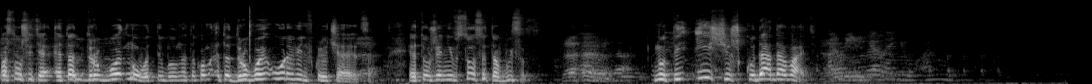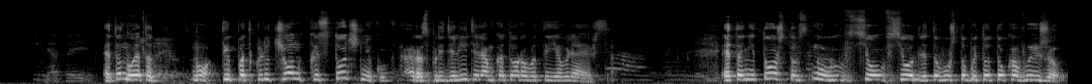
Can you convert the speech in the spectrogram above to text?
послушайте, это другой, ну, вот ты был на таком, это другой уровень включается. Это уже не всос, это высос. Ну, ты ищешь, куда давать. Это, ну, это, ну, ты подключен к источнику, распределителем которого ты являешься. Это не то, что ну, все, все для того, чтобы ты только выжил.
